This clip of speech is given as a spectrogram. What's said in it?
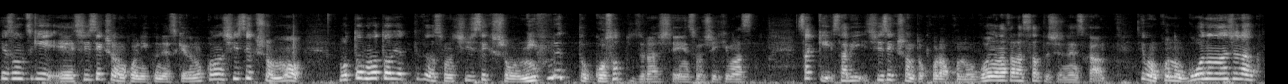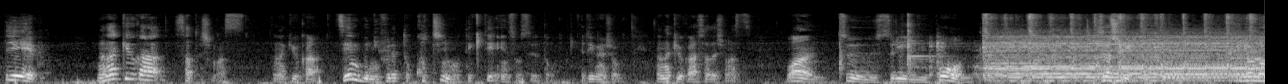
で、その次、C セクションの方に行くんですけれども、この C セクションも、もともとやってたその C セクションを2フレットごそっとずらして演奏していきます。さっきサビ、C セクションのところはこの57からスタートしたじゃないですか。でも、この57じゃなくて、7級からスタートします。7級から。全部2フレットこっちに持ってきて演奏すると。やってみましょう。7級からスタートします。1、2、3、4。人差し指。46。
